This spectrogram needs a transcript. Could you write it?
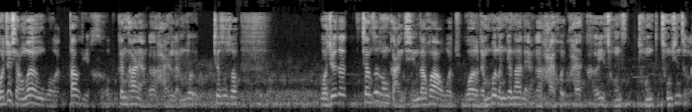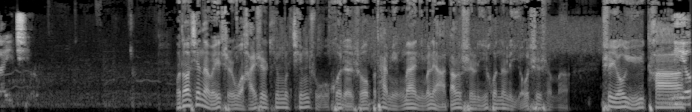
我就想问，我到底和跟他两个还能不？就是说，我觉得像这种感情的话，我我能不能跟他两个还会还可以重重重新走在一起？我到现在为止，我还是听不清楚，或者说不太明白你们俩当时离婚的理由是什么？是由于他？理由？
